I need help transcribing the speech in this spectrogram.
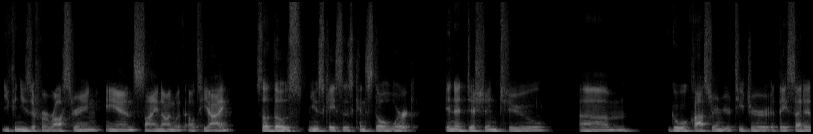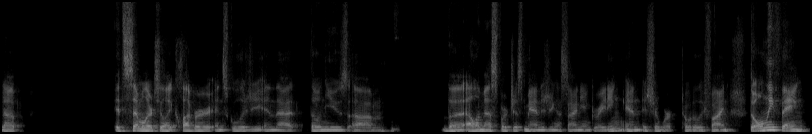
you can use it for rostering and sign on with LTI. So those use cases can still work in addition to um, Google Classroom, your teacher, if they set it up, it's similar to like Clever and Schoology in that they'll use um, the LMS for just managing, assigning, and grading, and it should work totally fine. The only thing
